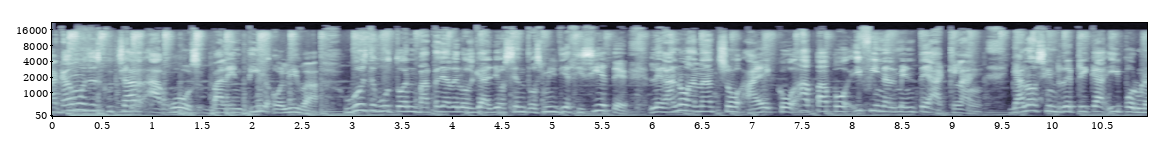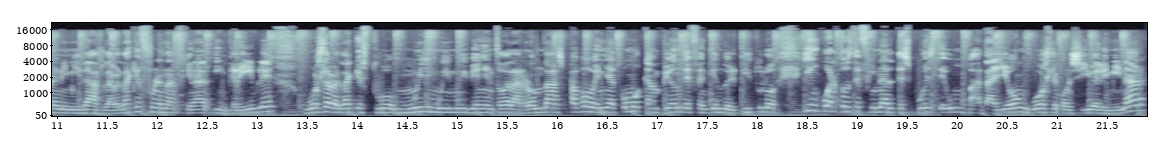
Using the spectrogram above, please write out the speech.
Acabamos de escuchar a Woz, Valentín Oliva. Woz debutó en Batalla de los Gallos en 2017. Le ganó a Nacho, a Eco, a Papo y finalmente a Clan. Ganó sin réplica y por unanimidad. La verdad que fue una nacional increíble. Woz la verdad que estuvo muy muy muy bien en todas las rondas. Papo venía como campeón defendiendo el título y en cuartos de final después de un batallón Woz le consiguió eliminar.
